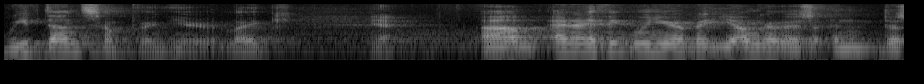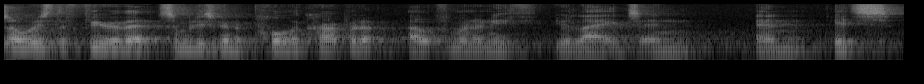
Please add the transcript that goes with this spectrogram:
we've done something here. Like. Yeah. Um, and I think when you're a bit younger, there's and there's always the fear that somebody's going to pull the carpet out from underneath your legs, and and it's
